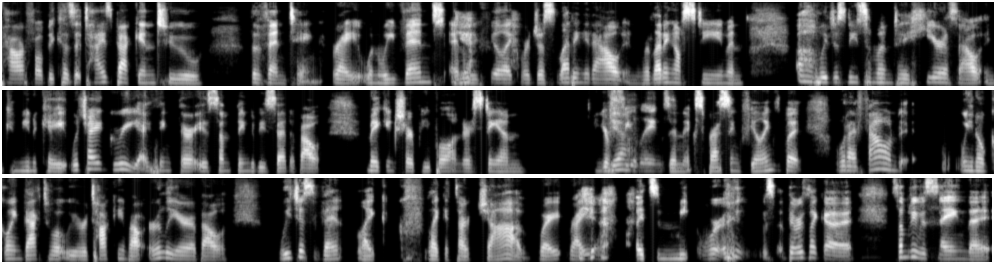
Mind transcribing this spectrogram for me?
powerful because it ties back into the venting, right? When we vent and Yeah. we feel like we're just letting it out and we're letting off steam and oh, we just need someone to hear us out and communicate, which I agree. I think there is something to be said about making sure people understand your Yeah. feelings and expressing feelings. But what I found, you know, going back to what we were talking about earlier about we just vent like like it's our job, right? Right? Yeah. It's me. We're there was like a somebody was saying that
